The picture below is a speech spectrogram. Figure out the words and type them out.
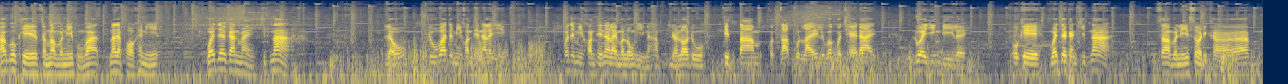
ครับโอเคสำหรับวันนี้ผมว่าน่าจะพอแค่นี้ ไว้เจอกันใหม่คลิปหน้า แล้วดูว่าจะมีคอนเทนต์อะไรอีก ว่าจะมีคอนเทนต์อะไรมาลงอีกนะครับ เดี๋ยวรอดูติดตามกดซับกดไลค์หรือว่ากดแชร์ได้ด้วยยิ่งดีเลย โอเค ไว้เจอกันคลิปหน้าสำหรับวันนี้สวัสดีครับ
